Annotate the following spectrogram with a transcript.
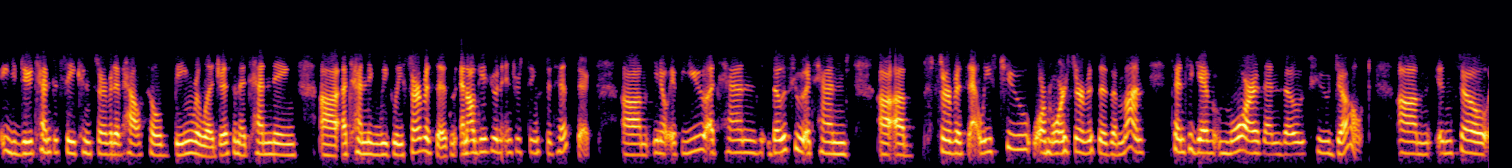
you do tend to see conservative households being religious and attending uh, attending weekly services and I'll give you an interesting statistic. Um, you know, if you attend, those who attend uh, a service, at least two or more services a month, tend to give more than those who don't. Um, and so,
